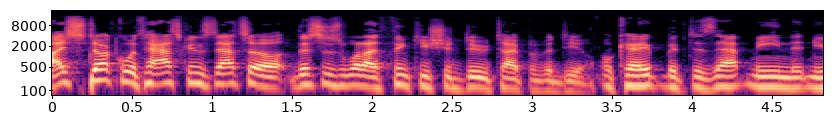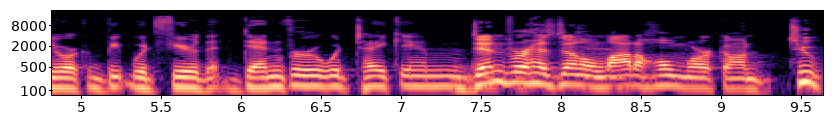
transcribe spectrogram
I stuck with Haskins. That's a this is what I think you should do type of a deal. Okay, but does that mean that New York would, be, would fear that Denver would take him? Denver has done a lot of homework on two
